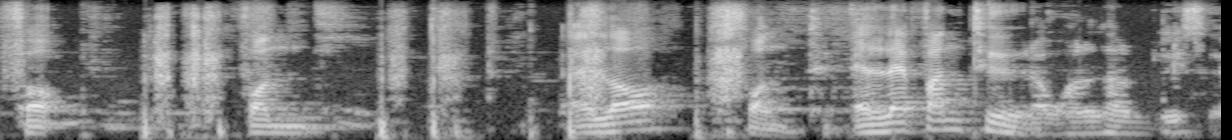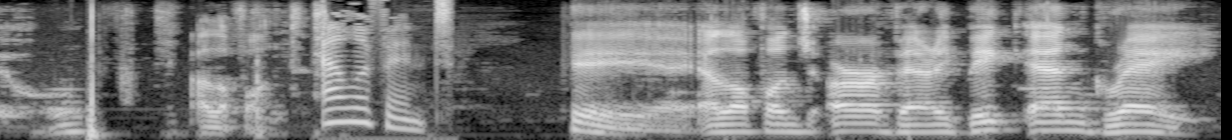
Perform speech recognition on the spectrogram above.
fo, fun, elephant, elephant라고 하는 사람도 있어요. elephant, 오케 이. elephants are very big and gray.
